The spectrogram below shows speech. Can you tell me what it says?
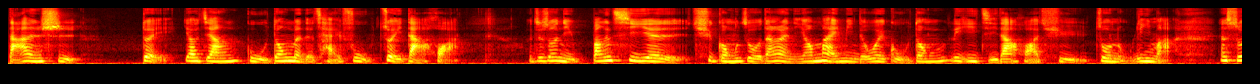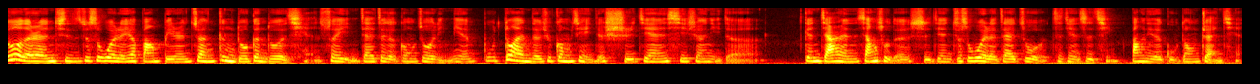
答案是，对，要将股东们的财富最大化。我就说你帮企业去工作，当然你要卖命的为股东利益极大化去做努力嘛。那所有的人其实就是为了要帮别人赚更多更多的钱，所以你在这个工作里面不断的去贡献你的时间，牺牲你的跟家人相处的时间，就是为了在做这件事情，帮你的股东赚钱。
